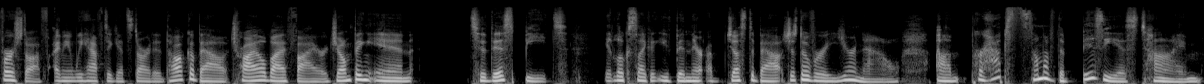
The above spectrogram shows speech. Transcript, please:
first off, I mean, we have to get started. Talk about trial by fire, jumping in to this beat it looks like you've been there just about just over a year now. Um, perhaps some of the busiest time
